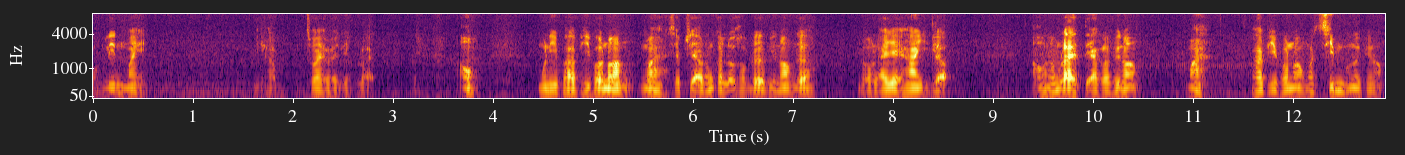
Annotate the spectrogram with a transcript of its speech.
มักดินไหมนี่ครับช่วยไว้เรียบร้อย เอามือนี้าพี่พ่อน้องมาแซ่บๆน้ำกันแล้วครับเด้อพี่น้องเด้อเราหลายใหญ่ห้างอีกแล้ว เอาน้ำลายแตกแล้วพี่น้อง มาพาพี่พ่อน้องมาชิมเบิ่งเลยพี่น้อง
